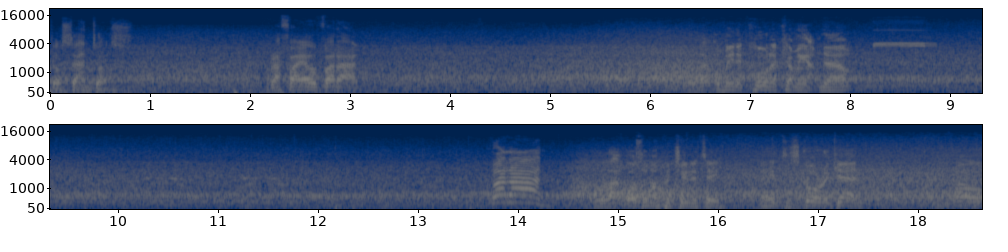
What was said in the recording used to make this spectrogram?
Dos Santos. Rafael Varane. Well, that will mean a corner coming up now. Varane! Well, that was an opportunity for him to score again. Well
